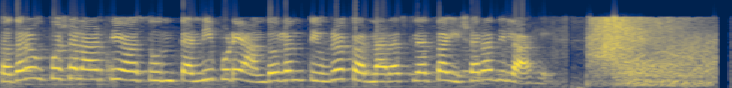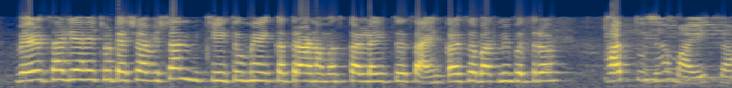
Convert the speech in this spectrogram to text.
सदर उपोषणार्थी असून त्यांनी पुढे आंदोलन तीव्र करणार असल्याचा इशारा दिला आहे. वेळ झाली आहे छोट्याशा विश्रांतीची तुम्ही एकत्र नमस्कार. लाईव्हचं सायंकाळचं बातमीपत्र. हात तुझा मायेचा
